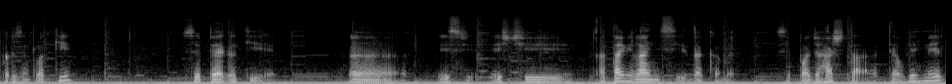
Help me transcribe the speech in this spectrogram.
por exemplo, aqui. Você pega aqui uh, este, este, a timeline si da câmera. Você pode arrastar até o vermelho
